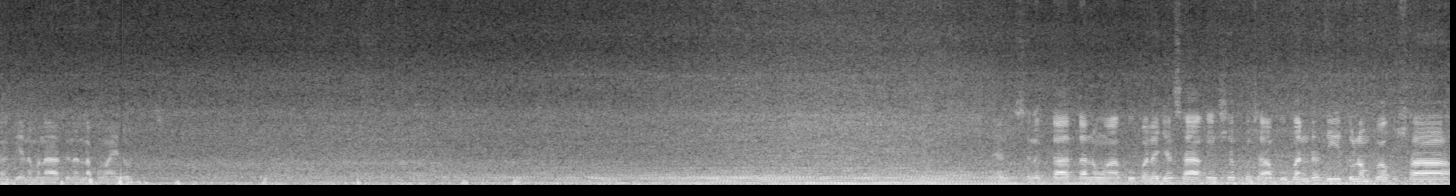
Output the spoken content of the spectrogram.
Lagyan naman natin ang lock mga idol. Sa nagtatanong nga po pala dyan sa aking shop kung saan po banda, dito lang po ako sa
